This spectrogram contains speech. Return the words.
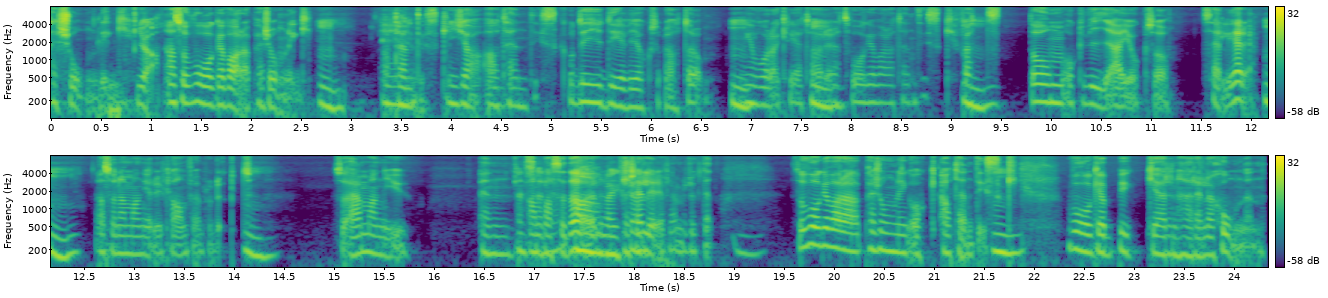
personlig. Ja. Alltså våga vara personlig. Mm. Eh, Autentisk. Ja, autentisk. Och det är ju det vi också pratar om Mm. med våra kreatörer, Mm. att våga vara autentisk. För Mm. att de och vi är ju också säljare. Mm. Alltså när man gör reklam för en produkt Mm. så är man ju en, En ambassadör Ja, eller en försäljare för den produkten. Så våga vara personlig och autentisk. Våga bygga den här relationen.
